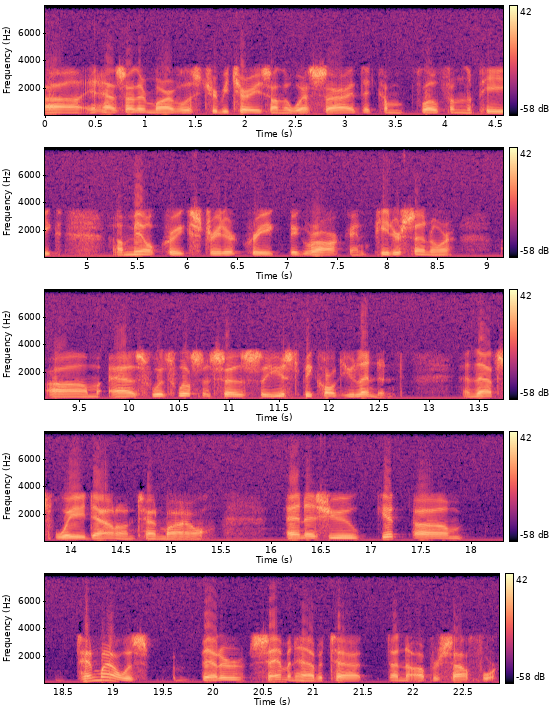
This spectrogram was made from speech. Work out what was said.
Uh, it has other marvelous tributaries on the west side that come flow from the peak. Uh, Mill Creek, Streeter Creek, Big Rock, and Peterson, or um, as Woods Wilson says, it used to be called Ulinden, and that's way down on Ten Mile. And as you get, um, Ten Mile was better salmon habitat than the Upper South Fork.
